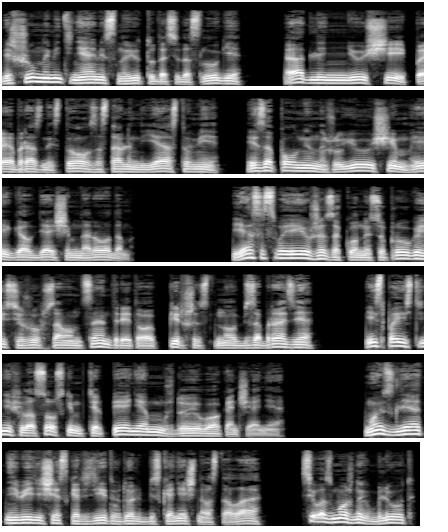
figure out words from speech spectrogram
Бесшумными тенями снуют туда-сюда слуги, а длиннющий П-образный стол заставлен яствами и заполнен жующим и голдящим народом. Я со своей уже законной супругой сижу в самом центре этого пиршественного безобразия и с поистине философским терпением жду его окончания. Мой взгляд невидяще скользит вдоль бесконечного стола, всевозможных блюд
